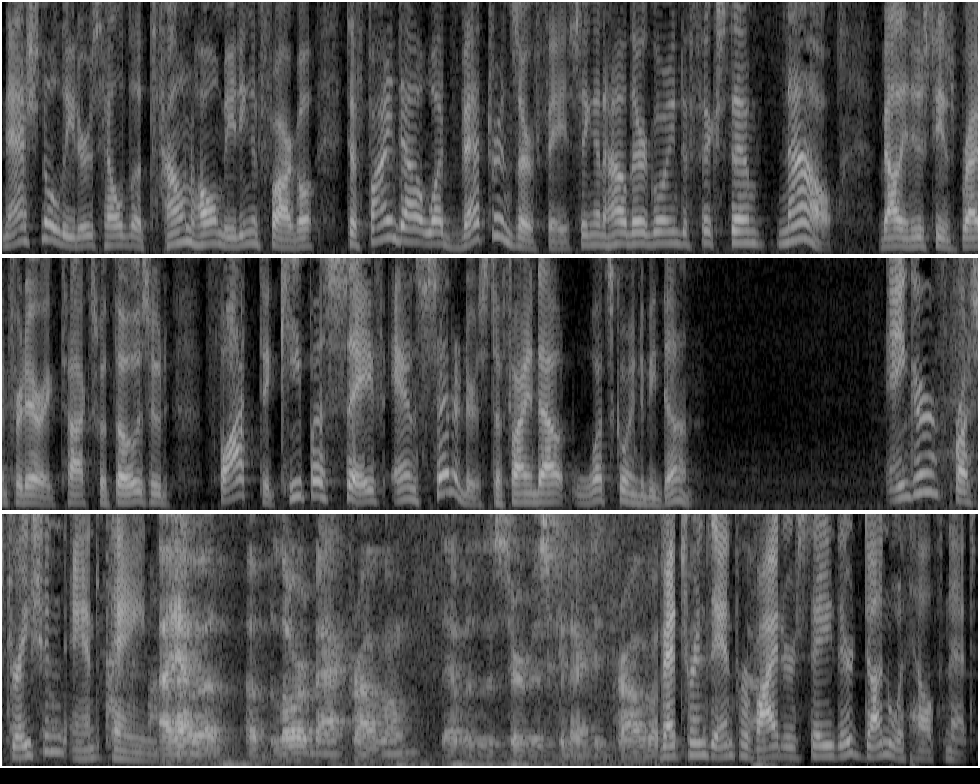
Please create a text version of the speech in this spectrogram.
national leaders held a town hall meeting in Fargo to find out what veterans are facing and how they're going to fix them now. Valley News Team's Bradford Arick talks with those who'd fought to keep us safe and senators to find out what's going to be done anger, frustration, and pain. I have a, a, lower back problem that was a service connected problem. Veterans and providers say they're done with HealthNet,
